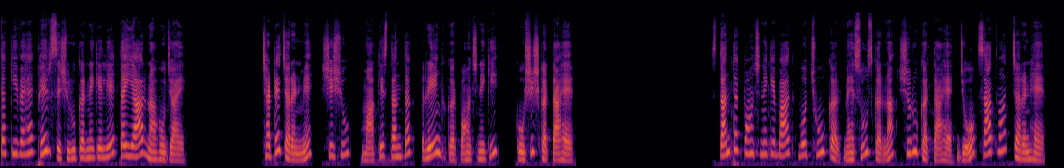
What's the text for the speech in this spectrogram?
तक कि वह फिर से शुरू करने के लिए तैयार न हो जाए। छठे चरण में शिशु माँ के स्तन तक रेंग कर पहुँचने की कोशिश करता है। स्तन तक पहुँचने के बाद वो छू कर महसूस करना शुरू करता है, जो सातवां चरण है।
